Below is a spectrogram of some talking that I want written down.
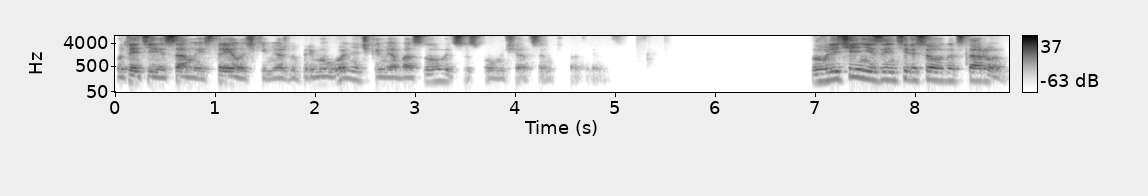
вот эти самые стрелочки между прямоугольничками обосновываются с помощью оценки потребностей. Вовлечение заинтересованных сторон.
